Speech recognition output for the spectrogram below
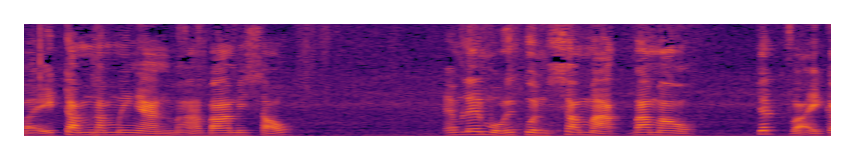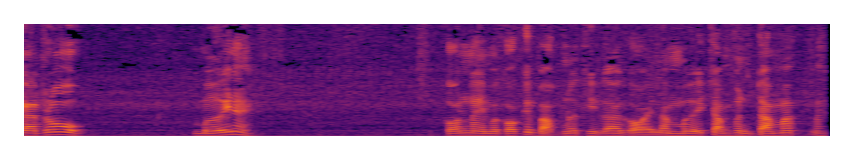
750 ngàn mã 36 em lên một cái quần sa mạc ba màu chất vải caro mới này. Con này mà có cái bọc nữa thì là gọi là mới trăm phần trăm á. Này.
